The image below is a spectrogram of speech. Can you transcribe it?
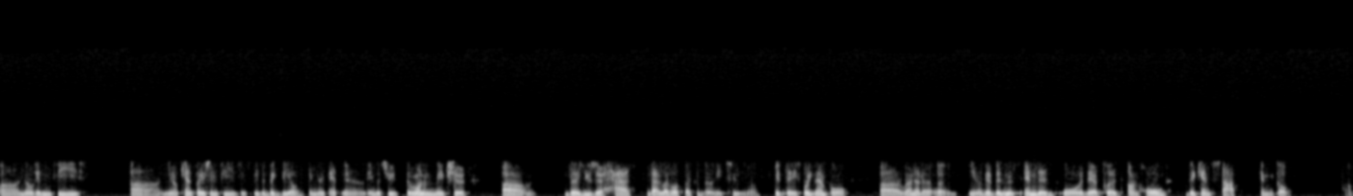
uh, no hidden fees. Uh, you know, cancellation fees is, is a big deal in the uh, industry. So we want to make sure um, the user has that level of flexibility to, you know, if they, for example, uh, run out of, uh, you know, their business ended or they're put on hold, they can stop and go. Um,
